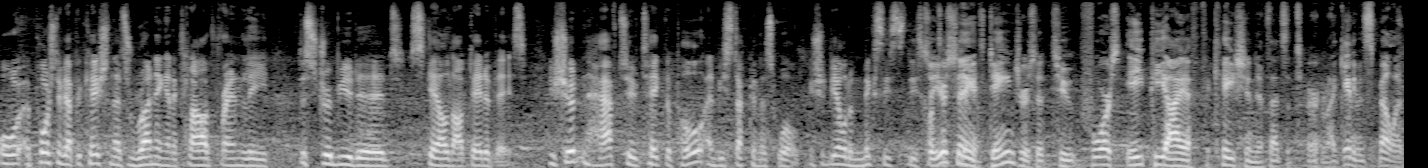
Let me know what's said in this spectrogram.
or a portion of your application that's running in a cloud-friendly, distributed, scaled-out database. You shouldn't have to take the pull and be stuck in this world. You should be able to mix these. these so you're saying together. it's dangerous to force APIification, if that's a term. I can't even spell it.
